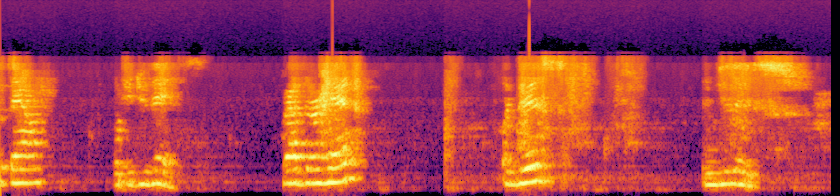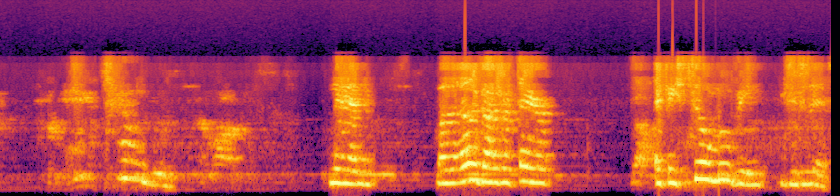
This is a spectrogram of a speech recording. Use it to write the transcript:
Goes down. What you do this? Grab their head, like this, and do this. Then, while the other guy's right there, if he's still moving, you do this.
